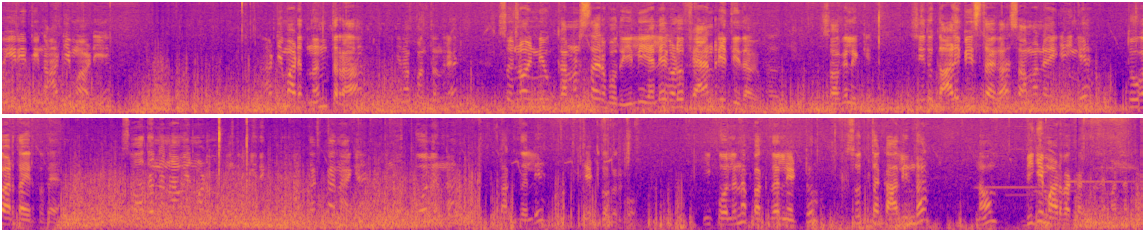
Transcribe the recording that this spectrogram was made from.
ಸೊ ಈ ರೀತಿ ನಾಟಿ ಮಾಡಿ ನಾಟಿ ಮಾಡಿದ ನಂತರ ಏನಪ್ಪ ಅಂತಂದ್ರೆ ಸೊ ನೋಡಿ ನೀವು ಗಮನಿಸ್ತಾ ಇರ್ಬೋದು ಇಲ್ಲಿ ಎಲೆಗಳು ಫ್ಯಾನ್ ರೀತಿ ಇದ್ದಾವೆ ಸೊ ಅಗಲಿಕ್ಕೆ. ಸೊ ಇದು ಗಾಳಿ ಬೀಸಿದಾಗ ಸಾಮಾನ್ಯವಾಗಿ ಹಿಂಗೆ ತೂಗಾಡ್ತಾ ಇರ್ತದೆ. ಸೊ ಅದನ್ನು ನಾವೇನು ಮಾಡಬೇಕು ಅಂದರೆ ಇದಕ್ಕೆ ತಕ್ಕನಾಗೆ ಒಂದು ಕೋಲನ್ನು ಪಕ್ಕದಲ್ಲಿ ನೆಟ್ಕೋಬೇಕು. ಈ ಕೋಲನ್ನು ಪಕ್ಕದಲ್ಲಿ ನೆಟ್ಟು ಸುತ್ತ ಕಾಲಿಂದ ನಾವು ಬಿಗಿ ಮಾಡಬೇಕಾಗ್ತದೆ ಮಣ್ಣನ್ನು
